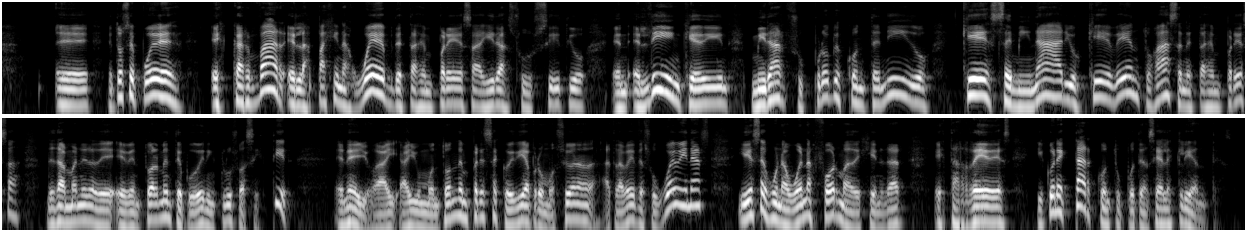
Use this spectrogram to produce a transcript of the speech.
eh, entonces puedes escarbar en las páginas web de estas empresas, ir a su sitio en, en, LinkedIn, mirar sus propios contenidos, qué seminarios, qué eventos hacen estas empresas, de tal manera de eventualmente poder incluso asistir en ellos. Hay, hay un montón de empresas que hoy día promocionan a través de sus webinars y esa es una buena forma de generar estas redes y conectar con tus potenciales clientes.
